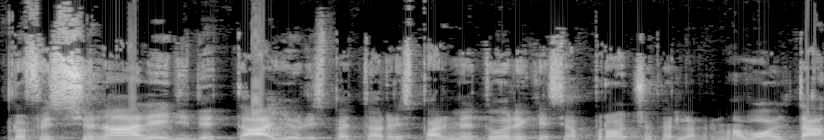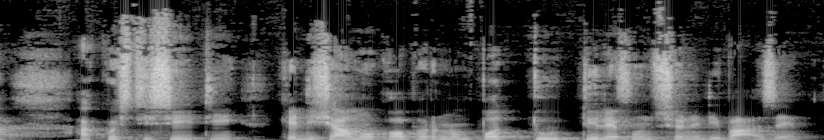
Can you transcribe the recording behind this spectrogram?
professionale e di dettaglio rispetto al risparmiatore che si approccia per la prima volta a questi siti, che diciamo coprono un po' tutte le funzioni di base.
